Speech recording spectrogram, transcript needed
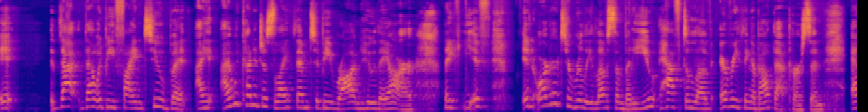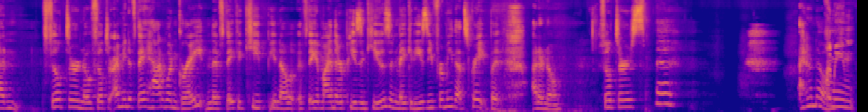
it that that would be fine too, but I I would kind of just like them to be raw in who they are. Like if in order to really love somebody, you have to love everything about that person and filter no filter. I mean if they had one great. And if they could keep you know if they could mind their p's and q's and make it easy for me that's great. But i don't know. Filters eh. i don't know. I mean,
